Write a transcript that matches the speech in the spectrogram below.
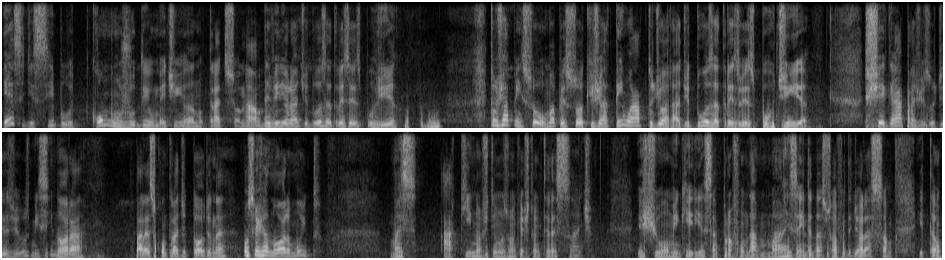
Esse discípulo, como um judeu mediano, tradicional, deveria orar de duas a três vezes por dia. Então já pensou, uma pessoa que já tem o hábito de orar de duas a três vezes por dia, chegar para Jesus e dizer, Jesus, me ensina a orar. Parece contraditório, né? Você já não ora muito. Mas aqui nós temos uma questão interessante. Este homem queria se aprofundar mais ainda na sua vida de oração. Então,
